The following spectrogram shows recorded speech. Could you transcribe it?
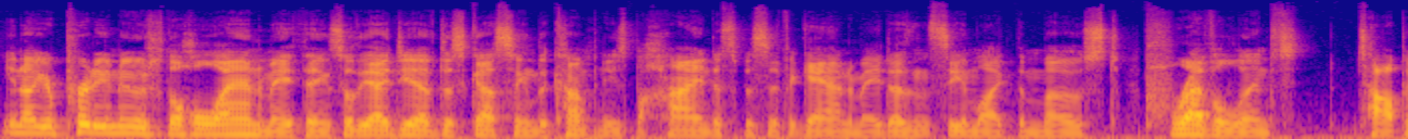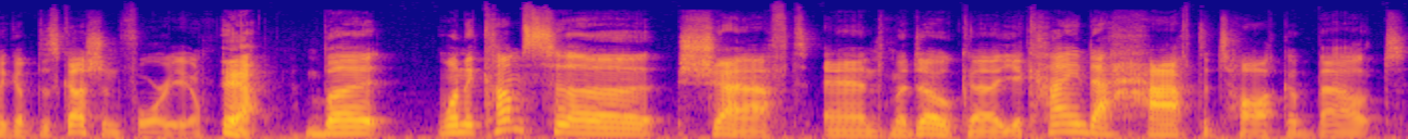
you know, you're pretty new to the whole anime thing, so the idea of discussing the companies behind a specific anime doesn't seem like the most prevalent topic of discussion for you. Yeah. But when it comes to Shaft and Madoka, you kind of have to talk about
